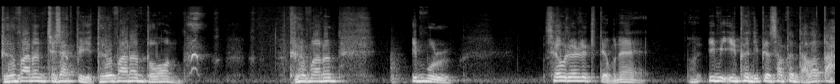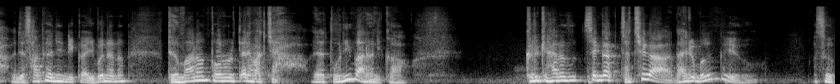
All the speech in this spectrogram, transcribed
더 많은 제작비, 더 많은 돈, 더 많은 인물, 세월이 흘렀기 때문에 이미 1편, 2편, 3편 다 봤다. 이제 4편이니까 이번에는 더 많은 돈을 때려박자. 왜 돈이 많으니까. 그렇게 하는 생각 자체가 나이를 먹은 거예요. 그래서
